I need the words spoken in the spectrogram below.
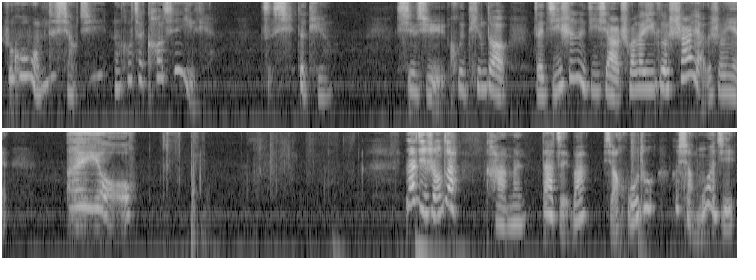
如果我们的小鸡能够再靠近一点，仔细的听。兴许会听到在极深的地下传来一个沙哑的声音：“哎呦！”拉紧绳子，卡门、大嘴巴、小糊涂和小墨迹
